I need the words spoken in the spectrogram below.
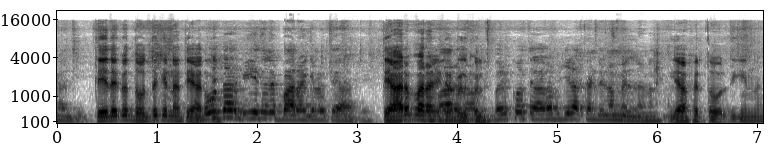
ਹਾਂਜੀ। ਤੇ ਇਹਦੇ ਕੋਲ ਦੁੱਧ ਕਿੰਨਾ ਤਿਆਰ ਜੀ 2020 ਥਲੇ 12 ਕਿਲੋ ਤਿਆਰ ਜੀ ਤਿਆਰ 12 ਲੀਟਰ ਬਿਲਕੁਲ। ਬਿਲਕੁਲ ਤਿਆਰ ਆ ਵੀ ਜਿਹੜਾ ਕੰਡੇ ਨਾਲ ਮਿਲ ਲੈਣਾ ਲਿਆ ਫਿਰ ਤੋੜ ਦਈਏ ਇਹਨਾਂ।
